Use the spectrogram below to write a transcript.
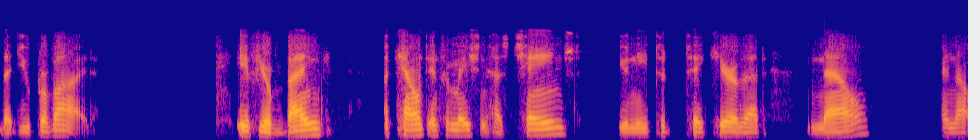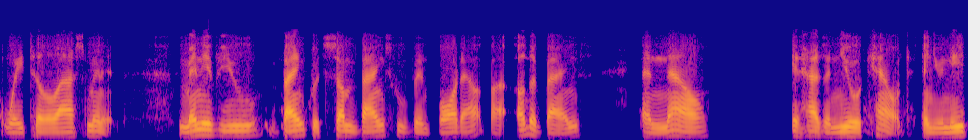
that you provide. If your bank account information has changed, you need to take care of that now and not wait till the last minute. Many of you bank with some banks who've been bought out by other banks, and now it has a new account, and you need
